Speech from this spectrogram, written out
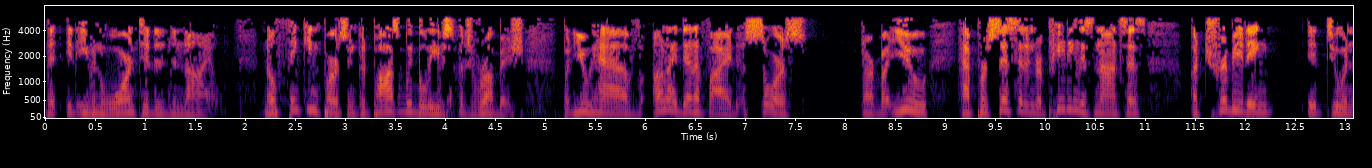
that it even warranted a denial. No thinking person could possibly believe such rubbish, but you have unidentified source, or but you have persisted in repeating this nonsense, attributing it to an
